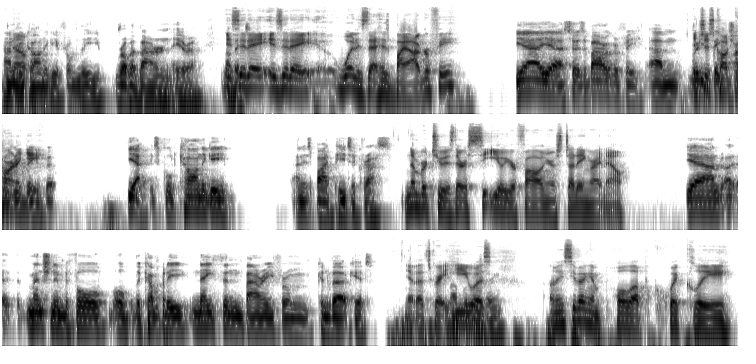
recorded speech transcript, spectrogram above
Andrew no. Carnegie from the robber baron era. Love is it, it, a? Is it a? What is that? His biography? Yeah, yeah. So it's a biography. Um, really it's just called Carnegie. Thing, yeah, it's called Carnegie and it's by Peter Krass. Number two, is there a CEO you're following or studying right now? Yeah, I mentioned him before, or the company Nathan Barry from ConvertKit. Yeah, that's great. Love he was. Let me see if I can pull up quickly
